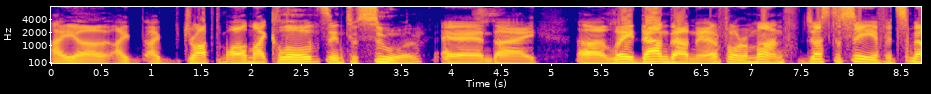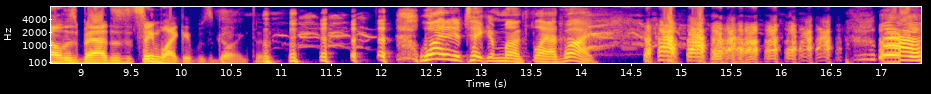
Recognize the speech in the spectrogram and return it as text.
I uh, I I dropped all my clothes into sewer, and I uh, laid down down there for a month just to see if it smelled as bad as it seemed like it was going to. Why did it take a month, Vlad? Why? Ah,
